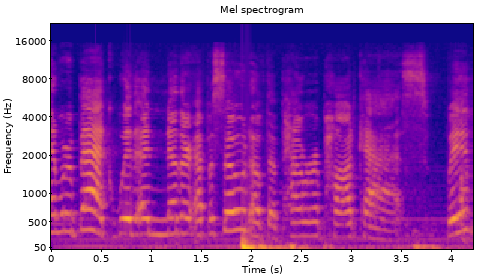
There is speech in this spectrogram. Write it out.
And we're back with another episode of the Power Podcast with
